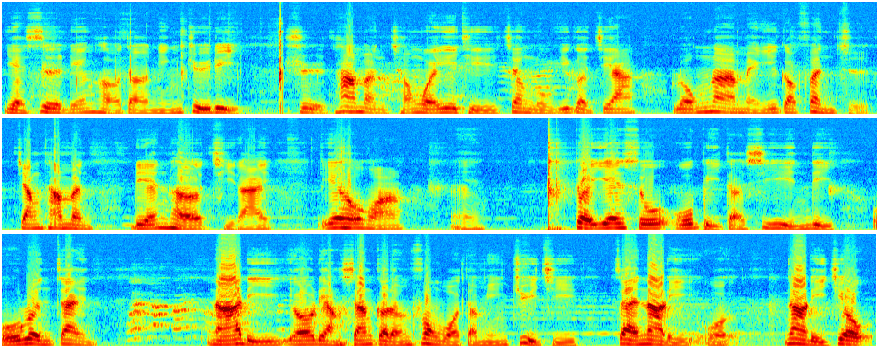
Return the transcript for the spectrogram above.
也是联合的凝聚力，使他们成为一体，正如一个家，容纳每一个分子，将他们联合起来。耶和华，嗯，对耶稣无比的吸引力，无论在。哪里有两三个人奉我的名聚集，在那里我那里就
